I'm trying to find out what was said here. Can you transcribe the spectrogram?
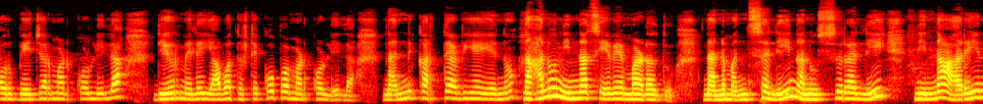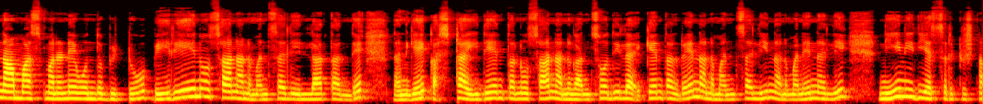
ಅವರು ಬೇಜಾರು ಮಾಡ್ಕೊಳ್ಳಿಲ್ಲ, ದೇವ್ರ ಮೇಲೆ ಯಾವತ್ತೂ ಅಷ್ಟೇ ಕೋಪ ಮಾಡ್ಕೊಳ್ಳಿಲ್ಲ. ನನ್ನ ಕರ್ತವ್ಯ ಏನು? ನಾನು ನಿನ್ನ ಸೇವೆ ಮಾಡೋದು. ನನ್ನ ಮನಸ್ಸಲ್ಲಿ ನನ್ನ ಉಸಿರಲ್ಲಿ ನಿನ್ನ ಹರಿನಾಮ ಸ್ಮರಣೆ ಒಂದು ಬಿಟ್ಟು ಬೇರೇನೂ ಸಹ ನನ್ನ ಮನಸ್ಸಲ್ಲಿ ಇಲ್ಲ ತಂದೆ. ನನಗೆ ಕಷ್ಟ ಇದೆ ಅಂತಲೂ ಸಹ ನನಗೆ ಅನಿಸೋದಿಲ್ಲ. ಯಾಕೆಂತಂದರೆ ನನ್ನ ಮನಸ್ಸಲ್ಲಿ ನನ್ನ ಮನೆಯಲ್ಲಿ ನೀನಿದೆಯಾ ಶ್ರೀಕೃಷ್ಣ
